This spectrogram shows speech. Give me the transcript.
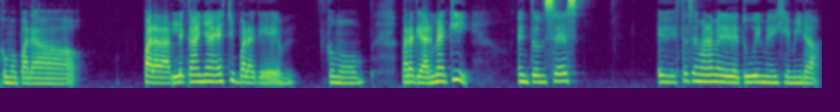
como para para darle caña a esto y para que como para quedarme aquí. Entonces, eh, esta semana me detuve y me dije, mira,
